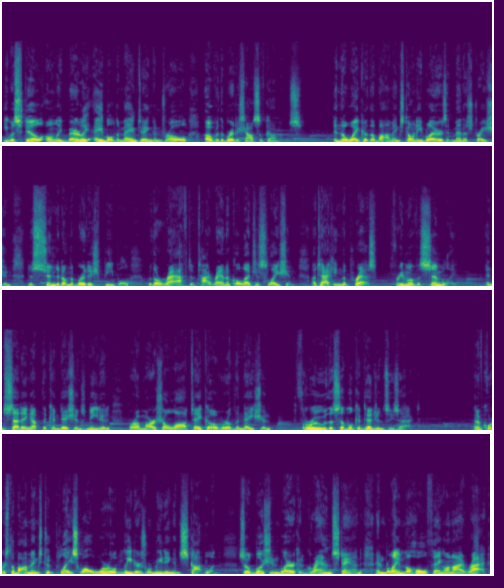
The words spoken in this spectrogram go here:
he was still only barely able to maintain control over the British House of Commons. In the wake of the bombings, Tony Blair's administration descended on the British people with a raft of tyrannical legislation, attacking the press, freedom of assembly, and setting up the conditions needed for a martial law takeover of the nation through the Civil Contingencies Act. And of course, the bombings took place while world leaders were meeting in Scotland, so Bush and Blair could grandstand and blame the whole thing on Iraq,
